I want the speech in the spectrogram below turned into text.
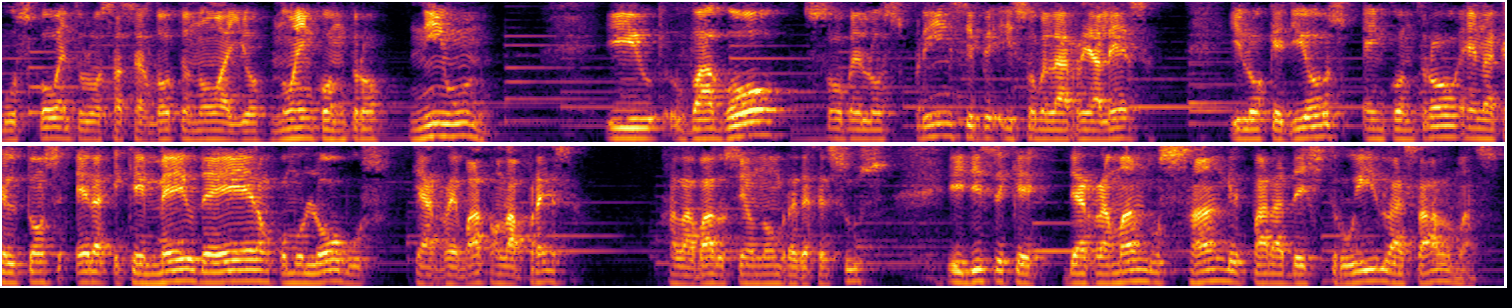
buscó entre los sacerdotes, no halló, no encontró ni uno. Y vagó sobre los príncipes y sobre la realeza. Y lo que Dios encontró en aquel entonces era que en medio de él eran como lobos que arrebatan la presa. Alabado sea el nombre de Jesús y dice que derramando sangre para destruir las almas.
